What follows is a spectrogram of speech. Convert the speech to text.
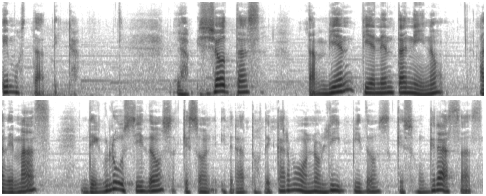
hemostática. Las bellotas también tienen tanino, además de glúcidos, que son hidratos de carbono, lípidos, que son grasas,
